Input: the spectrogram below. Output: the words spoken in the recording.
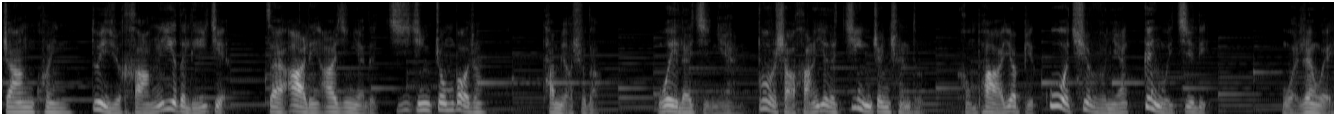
张坤对于行业的理解，在二零二一年的基金周报中，他描述到，未来几年不少行业的竞争程度恐怕要比过去五年更为激烈。我认为。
